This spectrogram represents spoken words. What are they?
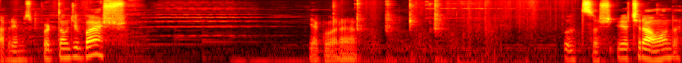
Abrimos o portão de baixo. E agora... Putz, eu ia tirar onda.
